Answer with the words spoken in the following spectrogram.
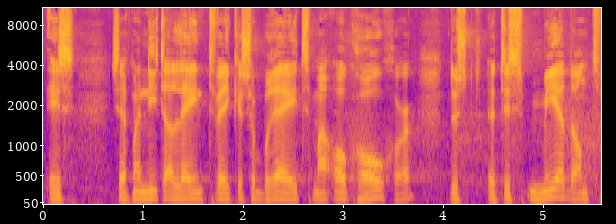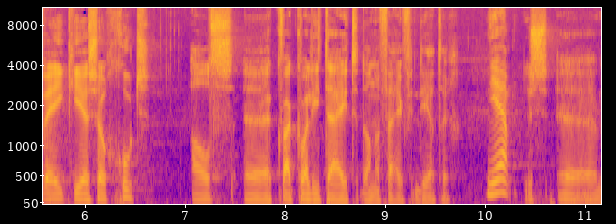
is zeg maar niet alleen twee keer zo breed, maar ook hoger. Dus het is meer dan twee keer zo goed als qua kwaliteit dan een 35. Ja. Dus ehm,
